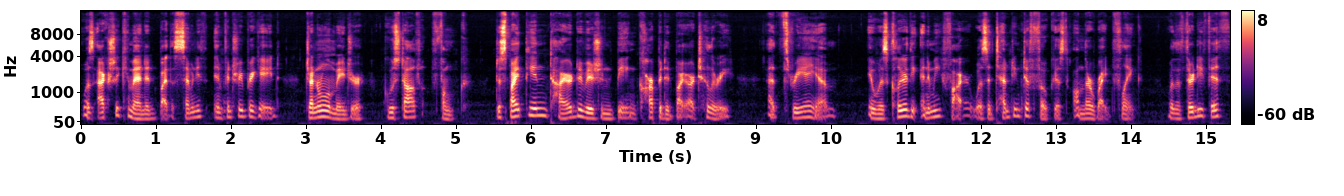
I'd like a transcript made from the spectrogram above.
was actually commanded by the 70th Infantry Brigade General Major Gustav Funk. Despite the entire division being carpeted by artillery, at 3 a.m., it was clear the enemy fire was attempting to focus on their right flank, where the 35th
